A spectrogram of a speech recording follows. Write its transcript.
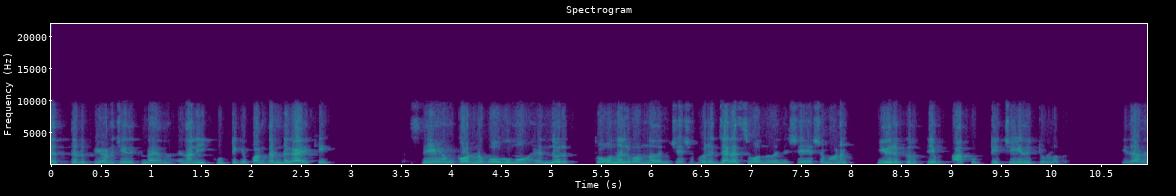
ദത്തെടുക്കുകയാണ് ചെയ്തിട്ടുണ്ടായിരുന്നത്. എന്നാൽ ഈ കുട്ടിക്ക് പന്ത്രണ്ടുകാരിക്ക് സ്നേഹം കുറഞ്ഞു പോകുമോ എന്നൊരു തോന്നൽ വന്നതിന് ശേഷം ഒരു ജലസ് വന്നതിന് ശേഷമാണ് ഈ ഒരു കൃത്യം ആ കുട്ടി ചെയ്തിട്ടുള്ളത്. ഇതാണ്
